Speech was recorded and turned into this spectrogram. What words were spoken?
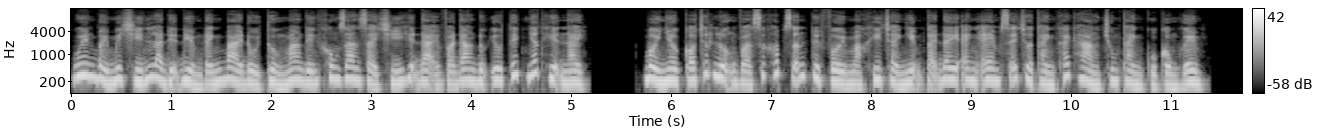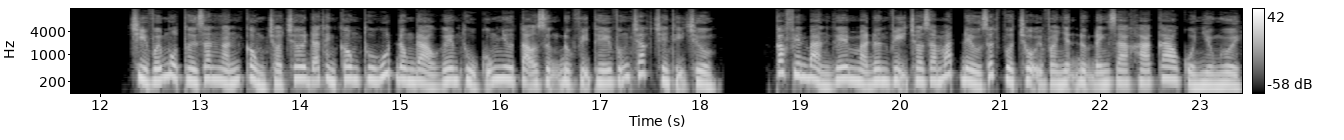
Win 79 là địa điểm đánh bài đổi thưởng mang đến không gian giải trí hiện đại và đang được yêu thích nhất hiện nay. Bởi nhờ có chất lượng và sức hấp dẫn tuyệt vời mà khi trải nghiệm tại đây anh em sẽ trở thành khách hàng trung thành của cổng game. Chỉ với một thời gian ngắn, cổng trò chơi đã thành công thu hút đông đảo game thủ cũng như tạo dựng được vị thế vững chắc trên thị trường. Các phiên bản game mà đơn vị cho ra mắt đều rất vượt trội và nhận được đánh giá khá cao của nhiều người.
